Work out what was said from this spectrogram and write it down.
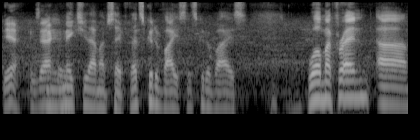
yeah, And exactly. it makes you that much safer. That's good advice. That's good advice. Well, my friend, uh,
